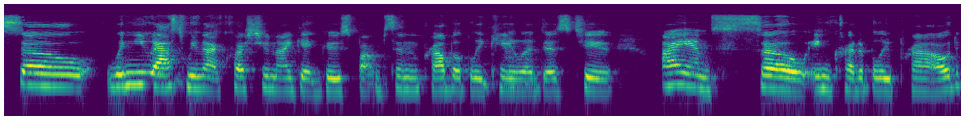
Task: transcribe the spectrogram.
So, when you ask me that question, I get goosebumps, and probably Kayla does too. I am so incredibly proud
